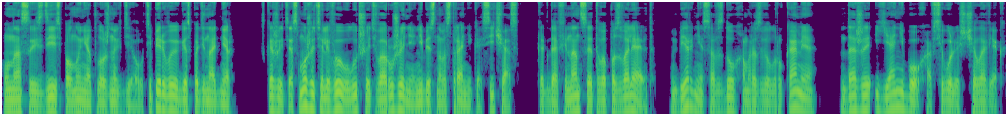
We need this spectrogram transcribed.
«У нас и здесь полно неотложных дел. Теперь вы, господин Аднер, скажите, сможете ли вы улучшить вооружение Небесного Странника сейчас, когда финансы этого позволяют?» Берни со вздохом развел руками. «Даже я не бог, а всего лишь человек.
